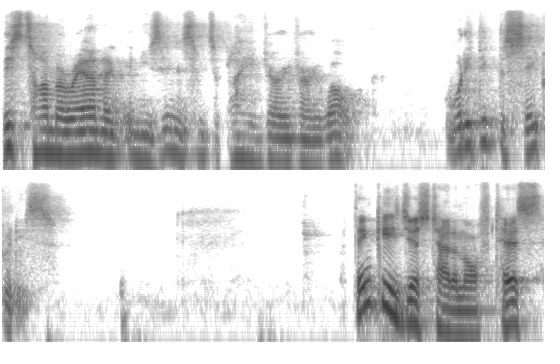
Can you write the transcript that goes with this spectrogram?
this time around, in New Zealand seemed to play him very, very well. What do you think the secret is? I think he just had an off test.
